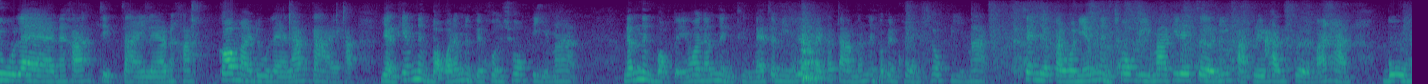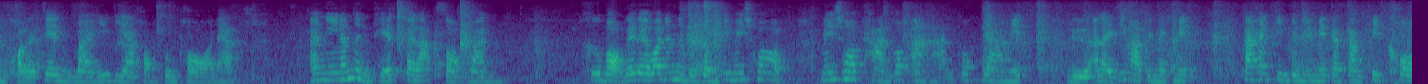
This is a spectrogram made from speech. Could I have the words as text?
ดูแลนะคะ จิตใจแล้วนะคะ ก็มาดูแลร่างกายค่ะ อย่างที่น้ำหนึ่งบอกว่าน้ำหนึ่งเป็นคนโชคดีมาก น้ำหนึ่งบอกตัวเองว่าน้ำหนึ่งถึงแม้จะมีเรื่องอะไรก็ตามน้ำหนึ่งก็เป็นคนโชคดีมาก เช่นเดียวกันวันนี้น้ำหนึ่งโชคดีมากที่ได้เจอนี่ค่ะผลิตภัณฑ์เสริมอาหารบูมคอลลาเจนบายลิเดียของคุณพอนะคะอันนี้น้ำหนึ่งเทสไปละสองวัน คือบอกได้เลยว่าน้ำหนึ่งเป็นคนที่ไม่ชอบ ไม่ชอบทานพวกอาหารพวกยาเม็ดหรืออะไรที่มาเป็นเม็ดๆ ถ้าให้กินเป็นเม็ดๆกันตามปิดคอ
